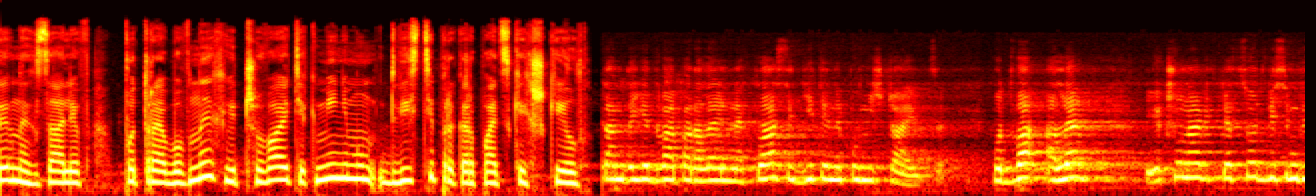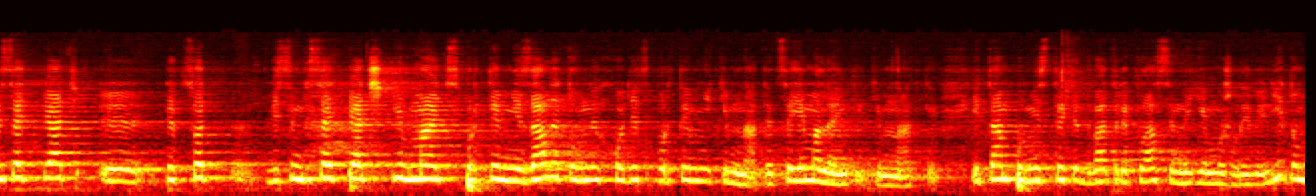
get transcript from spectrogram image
спортивних залів. Потребу в них відчувають як мінімум 200 прикарпатських шкіл. Там, де є два паралельних класи, діти не поміщаються. По два, але якщо навіть 585, е, 585 шкіл мають спортивні зали, то в них ходять спортивні кімнати. Це є маленькі кімнатки. І там помістити 2-3 класи не є можливо. Літом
